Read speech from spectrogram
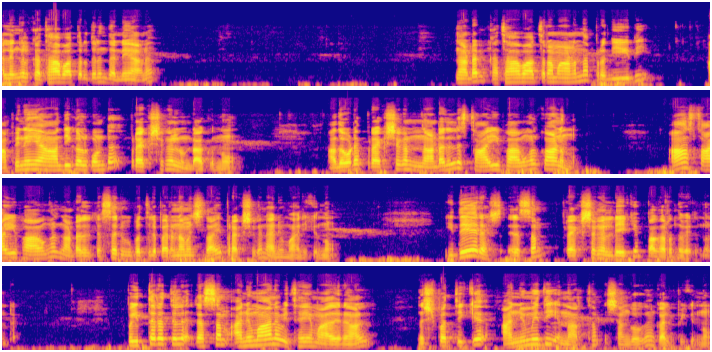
അല്ലെങ്കിൽ കഥാപാത്രത്തിലും തന്നെയാണ്. നടൻ കഥാപാത്രമാണെന്ന പ്രതീതി അഭിനയാദികൾ കൊണ്ട് പ്രേക്ഷകനിൽ ഉണ്ടാക്കുന്നു. അതോടെ പ്രേക്ഷകൻ നടനിൽ സ്ഥായി ഭാവങ്ങൾ കാണുന്നു. ആ സ്ഥായി ഭാവങ്ങൾ നടൻ രസരൂപത്തിൽ പരിണമിച്ചതായി പ്രേക്ഷകൻ അനുമാനിക്കുന്നു. ഇതേ രസ പ്രേക്ഷകനിലേക്കും പകർന്നു വരുന്നുണ്ട്. അപ്പോൾ ഇത്തരത്തിൽ രസം അനുമാന വിധേയമായതിനാൽ നിഷ്പത്തിക്ക് അനുമതി എന്നർത്ഥം ശങ്കുകൻ കൽപ്പിക്കുന്നു.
